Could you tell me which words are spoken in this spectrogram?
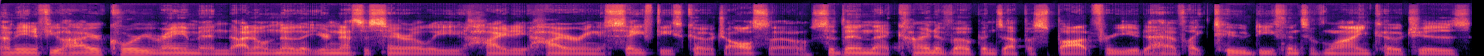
I mean, if you hire Corey Raymond, I don't know that you're necessarily hiding, hiring a safeties coach also. So then that kind of opens up a spot for you to have like two defensive line coaches,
